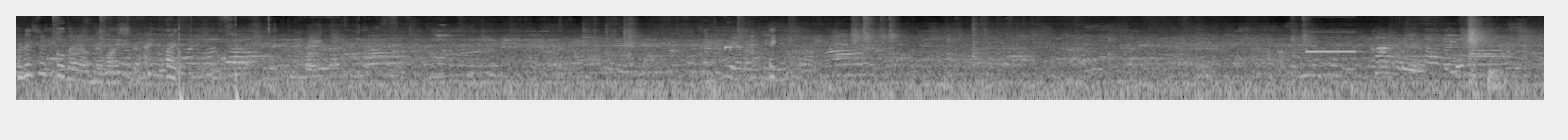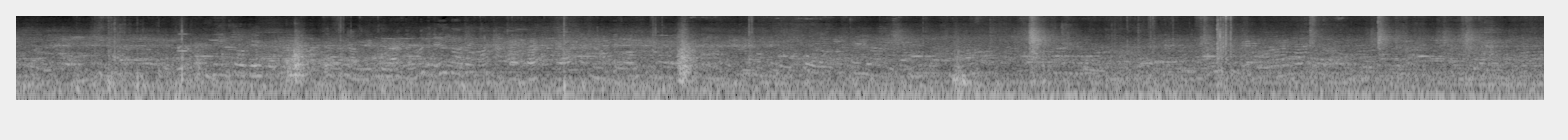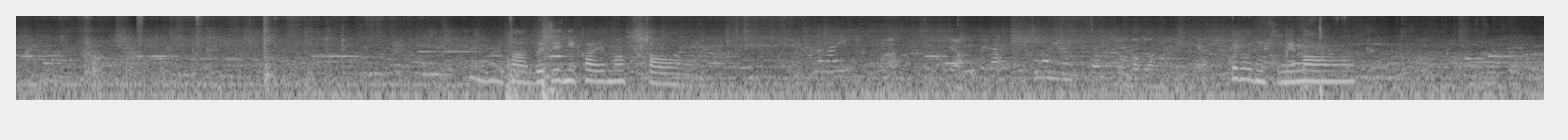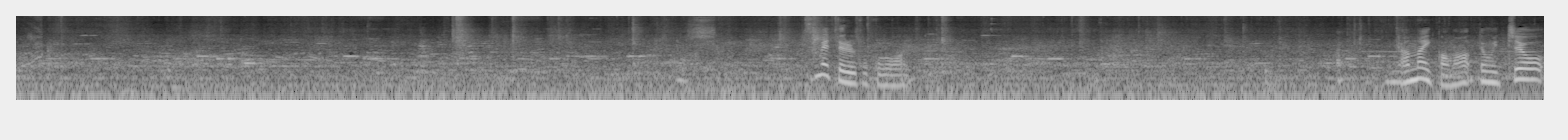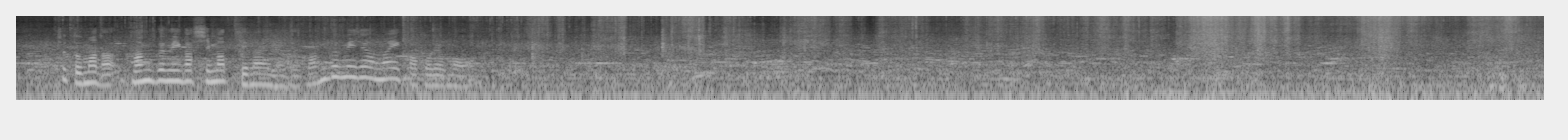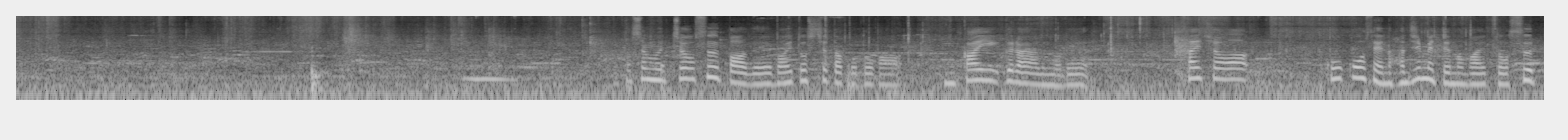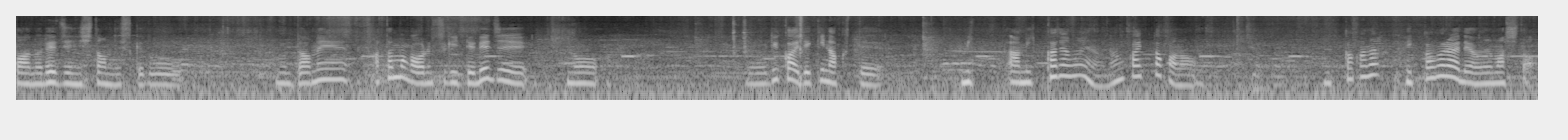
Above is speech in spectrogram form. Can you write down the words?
クレジットでお願いします。はい。無事に買えました。袋に詰めます。詰めてるところはやんないかな。でも一応ちょっとまだ番組が閉まってないので番組じゃないかこれも。私も一応スーパーでバイトしてたことが2回ぐらいあるので最初は高校生の初めてのバイトをスーパーのレジにしたんですけどもうダメ頭が悪すぎてレジの理解できなくてあ3日じゃないな何回行ったかな？3日かな？3日ぐらいでやめました。こ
